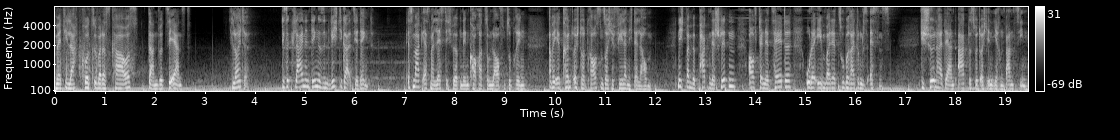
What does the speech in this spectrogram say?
Matty lacht kurz über das Chaos, dann wird sie ernst. Leute, diese kleinen Dinge sind wichtiger, als ihr denkt. Es mag erstmal lästig wirken, den Kocher zum Laufen zu bringen, aber ihr könnt euch dort draußen solche Fehler nicht erlauben. Nicht beim Bepacken der Schlitten, Aufstellen der Zelte oder eben bei der Zubereitung des Essens. Die Schönheit der Antarktis wird euch in ihren Bann ziehen.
